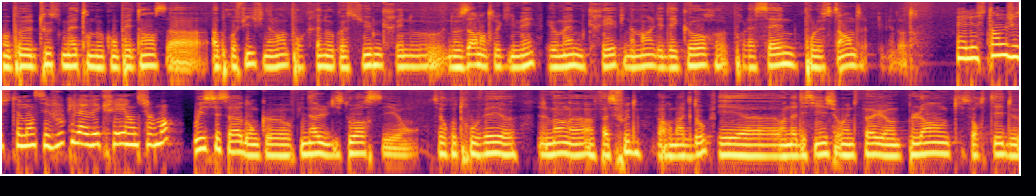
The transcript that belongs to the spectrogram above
On peut tous mettre nos compétences à, à profit finalement pour créer nos costumes, créer nos, nos armes entre guillemets, et ou même créer finalement les décors pour la scène, pour le stand et bien d'autres. Euh, Le stand, justement, c'est vous qui l'avez créé entièrement? Oui, c'est ça. Donc euh, au final, l'histoire, c'est on s'est retrouvé euh, finalement un fast-food, genre McDo, et euh, on a dessiné sur une feuille un plan qui sortait de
